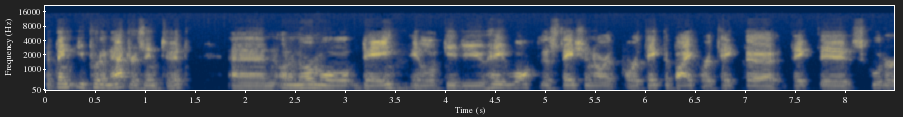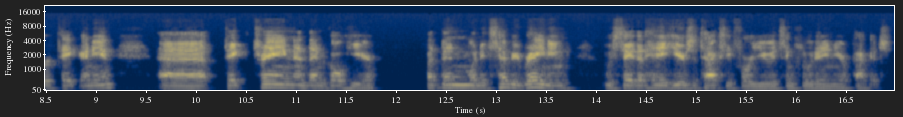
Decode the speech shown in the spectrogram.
but then you put an address into it and on a normal day, it'll give you, hey, walk to the station or or take the bike or take the take the scooter take any uh, take train and then go here. But then when it's heavy raining, we say that, hey, here's a taxi for you. It's included in your package.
